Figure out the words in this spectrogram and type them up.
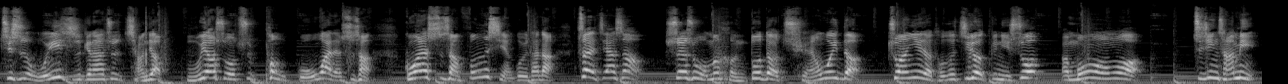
其实我一直跟大家去强调，不要说去碰国外的市场，国外市场风险过于太大。再加上虽然说我们很多的权威的专业的投资机构跟你说啊某某某基金产品、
